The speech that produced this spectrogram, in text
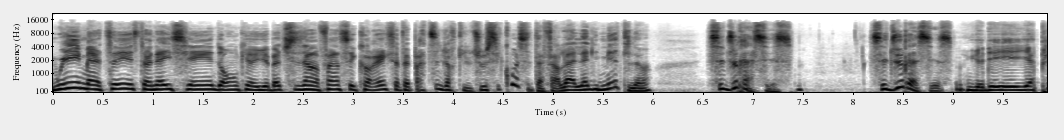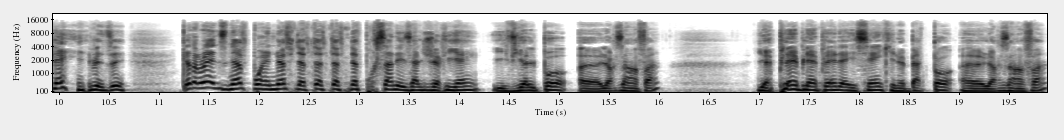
Oui, mais c'est un Haïtien, donc euh, il a battu ses enfants, c'est correct, ça fait partie de leur culture. C'est quoi cette affaire-là? À la limite, là, c'est du racisme. C'est du racisme. Il y a des, il y a plein, je veux dire, 99,9999% des Algériens, ils violent pas euh, leurs enfants. Il y a plein, plein, plein d'Haïtiens qui ne battent pas euh, leurs enfants.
